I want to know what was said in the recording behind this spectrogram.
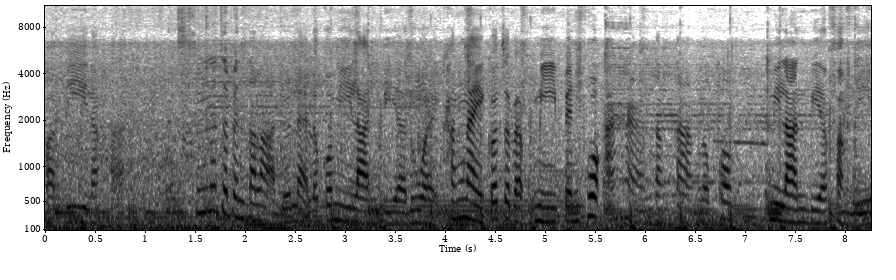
ปาร์ตี้นะคะ ซึ่งน่าจะเป็นตลาดด้วยแหละ แล้วก็มีร้านเบียร์ด้วย ข้างในก็จะแบบมีเป็นพวกอาหารต่างๆ แล้วก็มีร้านเบียร์ฝั่งนี้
